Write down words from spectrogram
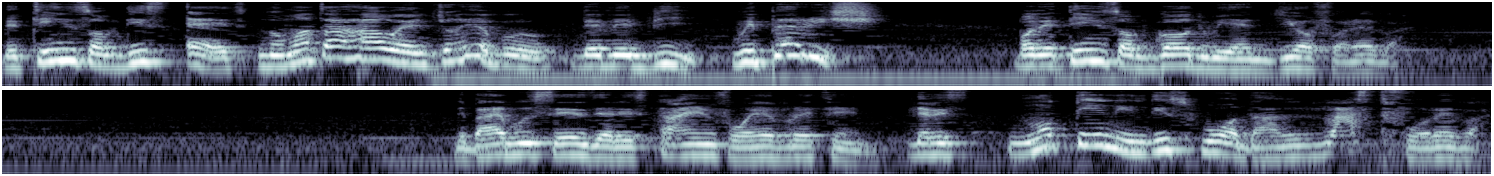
The things of this earth, no matter how enjoyable they may be, we perish, but the things of God will endure forever. The Bible says there is time for everything. There is nothing in this world that lasts forever.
